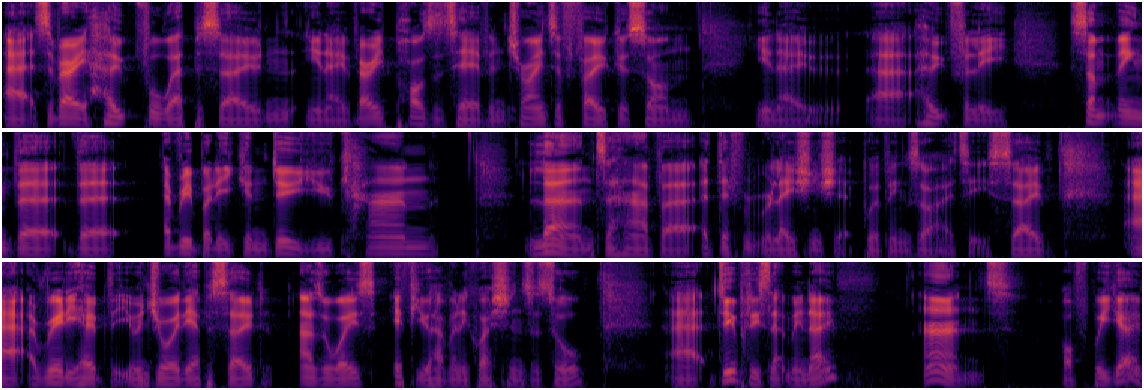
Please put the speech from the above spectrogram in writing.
Uh, it's a very hopeful episode, and you know, very positive, and trying to focus on, you know, uh, hopefully something that that everybody can do. You can learn to have a, a different relationship with anxiety. So, uh, I really hope that you enjoy the episode. As always, if you have any questions at all, uh, do please let me know. And off we go.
